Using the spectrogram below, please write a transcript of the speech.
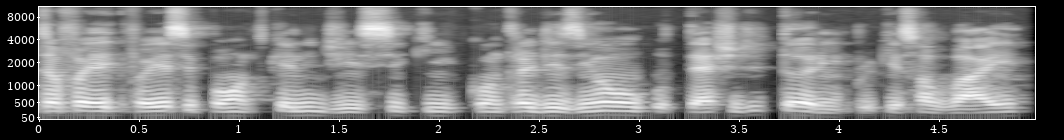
Então foi, foi esse ponto que ele disse que contradizia o, o teste de Turing, porque só vai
